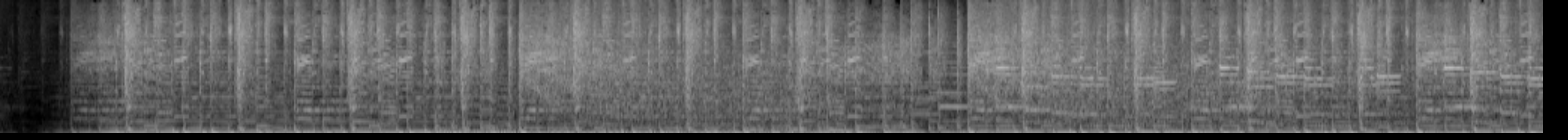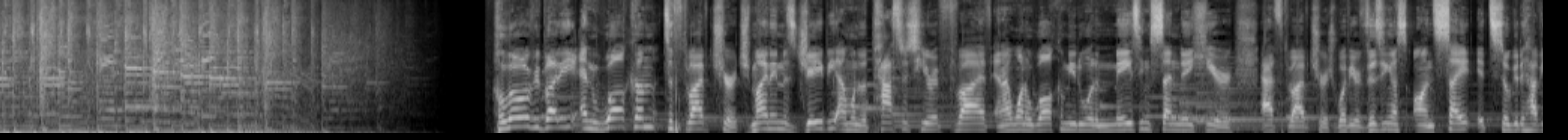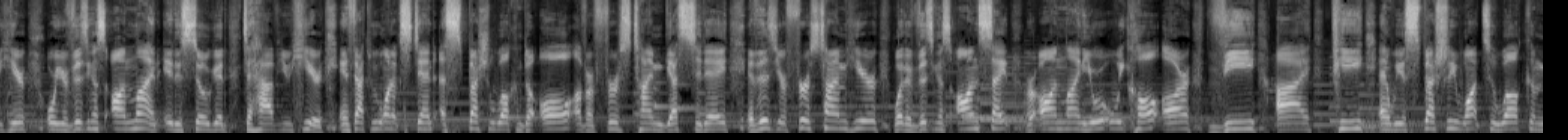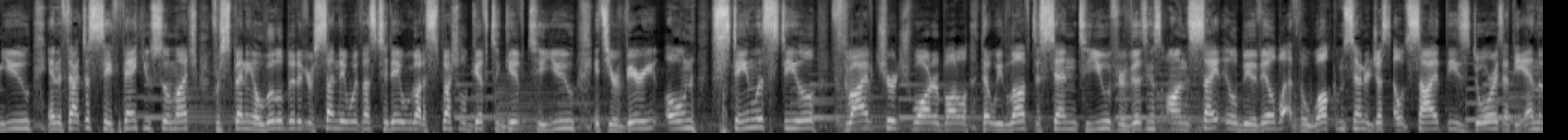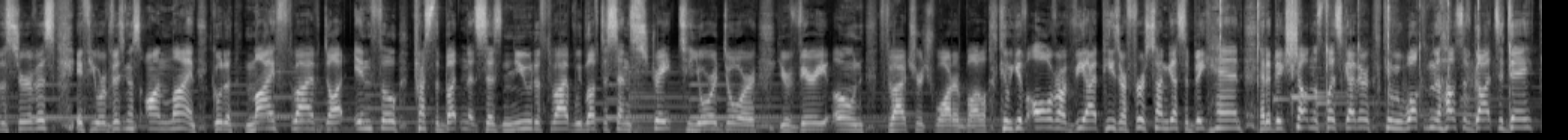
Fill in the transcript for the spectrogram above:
Hello, everybody, and welcome to Thrive Church. My name is JB. I'm one of the pastors here at Thrive, and I want to welcome you to an amazing Sunday here at Thrive Church. Whether you're visiting us on site, it's so good to have you here, or you're visiting us online, it is so good to have you here. In fact, we want to extend a special welcome to all of our first time guests today. If this is your first time here, whether visiting us on site or online, you're what we call our VIP, and we especially want to welcome you. And in fact, just say thank you so much for spending a little bit of your Sunday with us today today we've got a special gift to give to you. It's your very own stainless steel Thrive Church water bottle that we'd love to send to you. If you're visiting us on site, it'll be available at the Welcome Center just outside these doors at the end of the service. If you are visiting us online, go to mythrive.info, press the button that says new to Thrive. We'd love to send straight to your door your very own Thrive Church water bottle. Can we give all of our VIPs, our first time guests, a big hand and a big shout in this place together? Can we welcome to the house of God today?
